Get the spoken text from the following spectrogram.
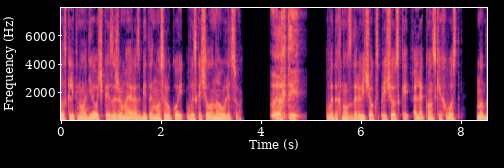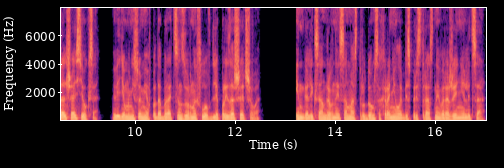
воскликнула девочка и, зажимая разбитый нос рукой, выскочила на улицу. «Ах ты!» – выдохнул здоровячок с прической а конский хвост, но дальше осекся, видимо, не сумев подобрать цензурных слов для произошедшего. Инга Александровна и сама с трудом сохранила беспристрастное выражение лица.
